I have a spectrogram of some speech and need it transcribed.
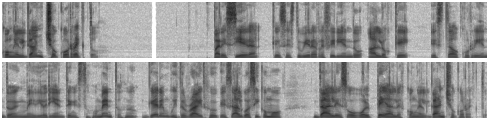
con el gancho correcto. Pareciera que se estuviera refiriendo a los que está ocurriendo en Medio Oriente en estos momentos, ¿no? Get em with the right hook es algo así como dales o golpéales con el gancho correcto.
